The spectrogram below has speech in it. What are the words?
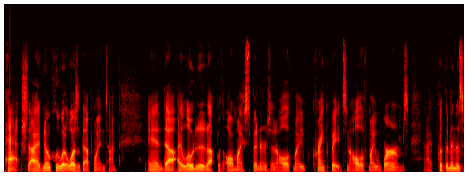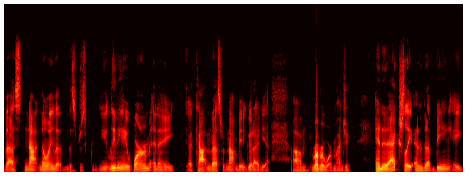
patch that I had no clue what it was at that point in time. And uh, I loaded it up with all my spinners and all of my crankbaits and all of my worms. And I put them in this vest, not knowing that this was leaving a worm in a, a cotton vest would not be a good idea. Um, rubber worm, mind you. And it actually ended up being a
